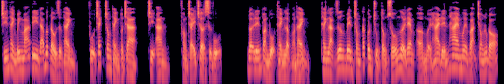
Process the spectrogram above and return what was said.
Chín thành binh mã ti đã bước đầu dựng thành, phụ trách trong thành tuần tra, trị an, phòng cháy chờ sự vụ. Đợi đến toàn bộ thành lập hoàn thành thành lạc dương bên trong các quân chủng tổng số người đem ở mười hai đến hai mươi vạn trong lúc đó.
